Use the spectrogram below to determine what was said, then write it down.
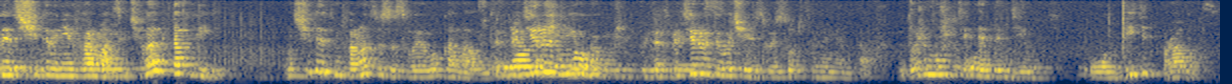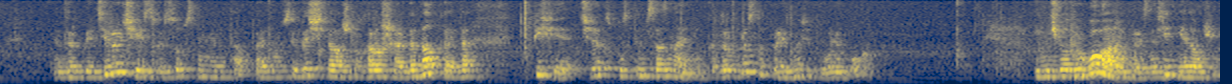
методы считывания информации. Человек так видит. Он считывает информацию со своего канала, интерпретирует его, интерпретирует его через свой собственный ментал. Вы тоже можете это делать. Он видит про вас, интерпретирует через свой собственный ментал. Поэтому всегда считала, что хорошая гадалка это пифия, человек с пустым сознанием, который просто произносит волю Бога. И ничего другого она произносить не должна.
